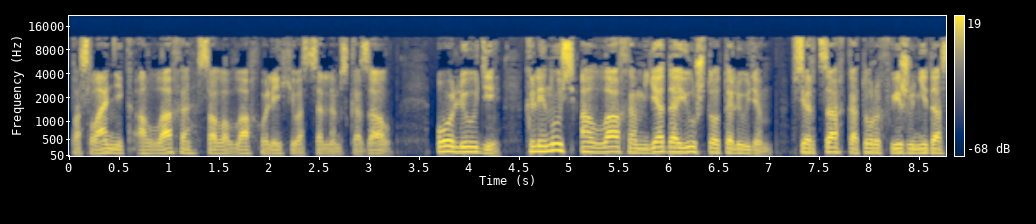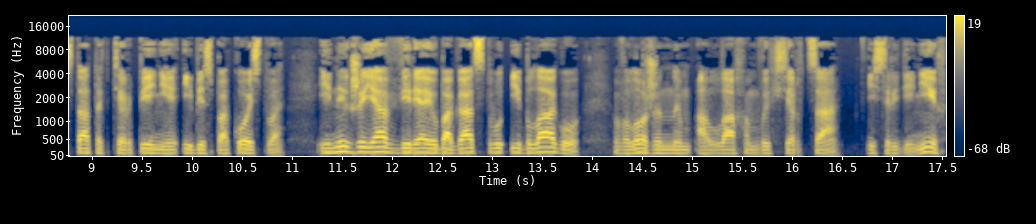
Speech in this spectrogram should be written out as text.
Посланник Аллаха, салаллаху алейхи вассалям, сказал, «О люди, клянусь Аллахом, я даю что-то людям, в сердцах которых вижу недостаток терпения и беспокойства, иных же я вверяю богатству и благу, вложенным Аллахом в их сердца, и среди них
